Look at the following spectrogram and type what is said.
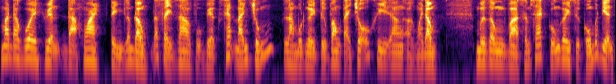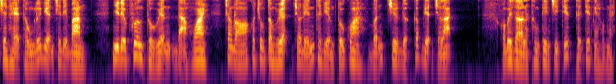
Madaway, huyện Đạ Hoai, tỉnh Lâm Đồng đã xảy ra vụ việc xét đánh trúng làm một người tử vong tại chỗ khi đang ở ngoài đồng. Mưa rông và sấm sét cũng gây sự cố mất điện trên hệ thống lưới điện trên địa bàn. Nhiều địa phương thuộc huyện Đạ Hoai, trong đó có trung tâm huyện cho đến thời điểm tối qua vẫn chưa được cấp điện trở lại. Còn bây giờ là thông tin chi tiết thời tiết ngày hôm nay.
